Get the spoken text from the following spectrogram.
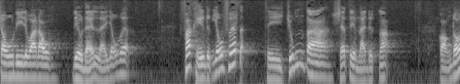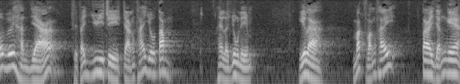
trâu đi qua đâu đều để lại dấu vết. Phát hiện được dấu vết thì chúng ta sẽ tìm lại được nó. Còn đối với hành giả thì phải duy trì trạng thái vô tâm hay là vô niệm. Nghĩa là mắt vẫn thấy, tai vẫn nghe,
